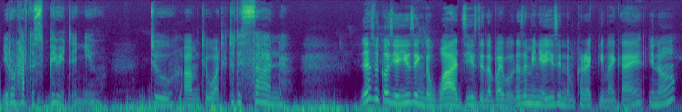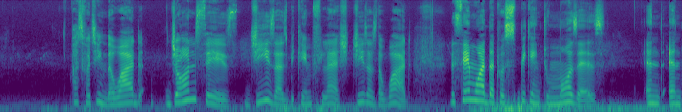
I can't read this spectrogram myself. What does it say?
You don't have the spirit in you to um to what? To discern just because you're using the words used in the bible doesn't mean you're using them correctly my guy you know? Verse 14 the word john says jesus became flesh. Jesus the word. The same word that was speaking to moses and and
